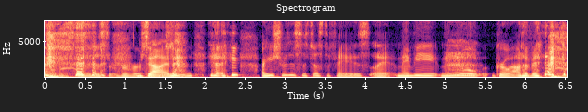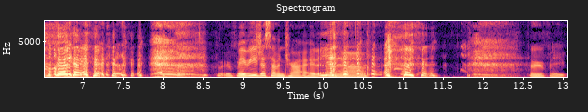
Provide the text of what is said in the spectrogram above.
I'm just gonna just reverse the Done. question. Are you sure this is just a phase? Like maybe maybe you'll grow out of it. Maybe you just haven't tried. I. Perfect.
